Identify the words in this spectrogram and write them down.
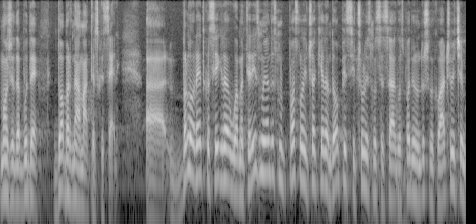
može da bude dobar na amaterskoj sceni. A, vrlo redko se igra u amaterizmu i onda smo poslali čak jedan dopis i čuli smo se sa gospodinom Dušanom Kovačevićem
